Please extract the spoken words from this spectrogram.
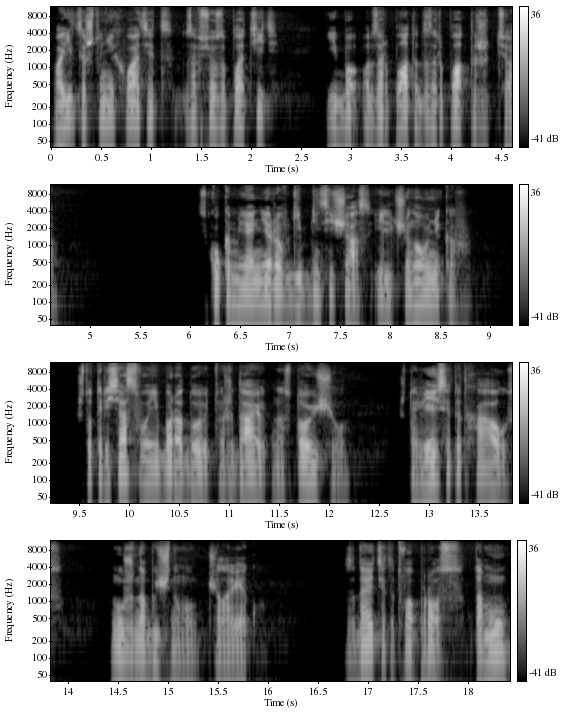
боится, что не хватит за все заплатить, ибо от зарплаты до зарплаты життя. Сколько миллионеров гибнет сейчас, или чиновников, что тряся своей бородой утверждают настойчиво, что весь этот хаос нужен обычному человеку. Задайте этот вопрос тому,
